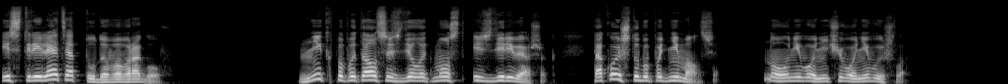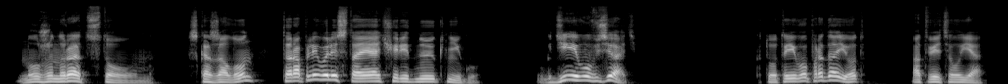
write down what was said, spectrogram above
и стрелять оттуда во врагов. Ник попытался сделать мост из деревяшек, такой, чтобы поднимался, но у него ничего не вышло. «Нужен Редстоун», — сказал он, торопливо листая очередную книгу. «Где его взять?» «Кто-то его продает», — ответил я.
